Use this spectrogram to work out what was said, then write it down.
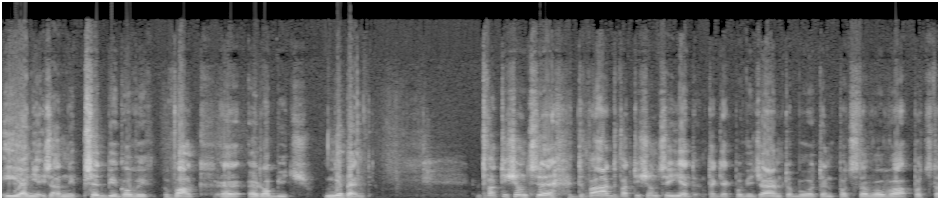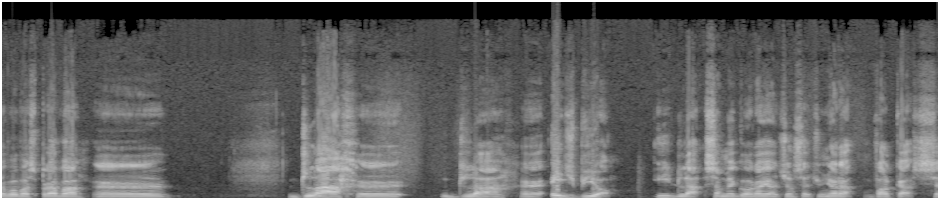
i ja nie, żadnych przedbiegowych walk e, robić nie będę. 2002-2001, tak jak powiedziałem, to była ten podstawowa, podstawowa sprawa e, dla, e, dla e, HBO i dla samego Roya Jonesa Jr. walka z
